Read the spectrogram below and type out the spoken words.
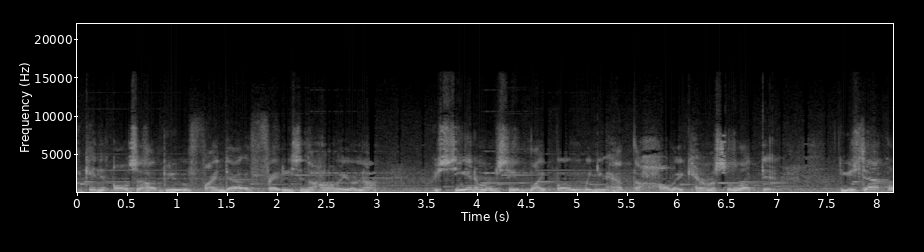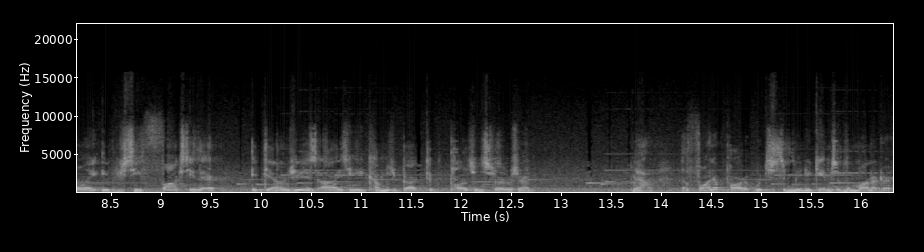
It can also help you find out if Freddy's in the hallway or not. You see an emergency light bulb when you have the hallway camera selected. Use that only if you see Foxy there. It damages his eyes and he comes back to parts and service room. Now, the final part, which is the mini games of the monitor.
